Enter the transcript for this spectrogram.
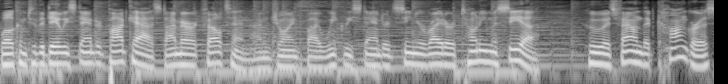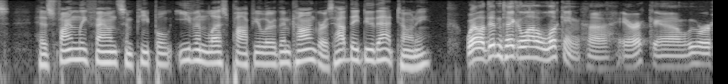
Welcome to the Daily Standard Podcast. I'm Eric Felten. I'm joined by Weekly Standard senior writer Tony Mecia, who has found that Congress has finally found some people even less popular than Congress. How'd they do that, Tony? Well, it didn't take a lot of looking, uh, Eric. Uh, we were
